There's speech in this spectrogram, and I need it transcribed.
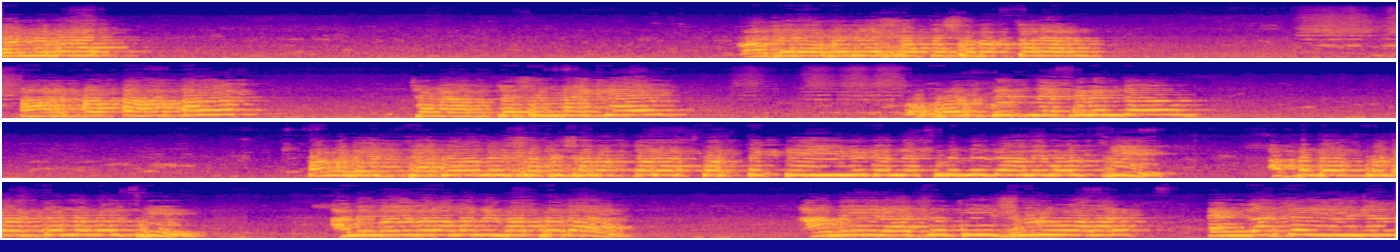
ধন্যবাদ। গজের উপজেলা স্বেচ্ছাসেবক দলের ভারপ্রাপ্ত আহ্বায়ক জনাব জসিম ভাইকে উপস্থিত নেতৃবৃন্দ। বাংলাদেশ জাতীয় স্বেচ্ছাসেবক দলের প্রত্যেকটি ইউনিটের নেতৃবৃন্দকে আমি বলছি, আপনাদের বোঝার জন্য বলছি, আমি মহিবুর রহমান রিফাত প্রধান। আমি রাজনীতি শুরু আমার ট্যাঙ্গারচর ইউনিয়ন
